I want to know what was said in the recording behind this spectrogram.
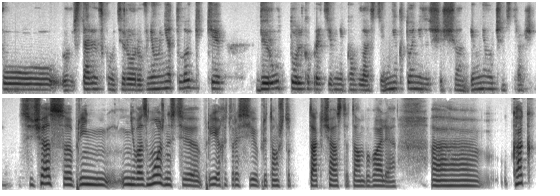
по э, сталинскому террору. В нем нет логики, берут только противникам власти. Никто не защищен, и мне очень страшно. Сейчас э, при невозможности приехать в Россию, при том, что так часто там бывали, как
